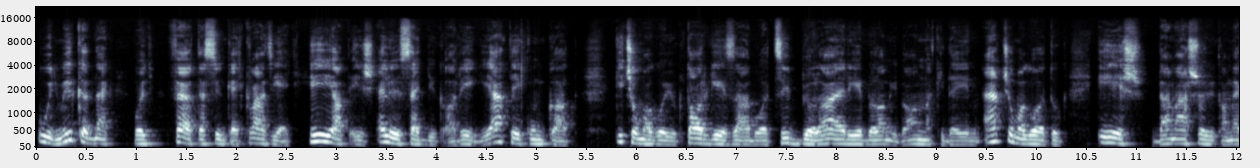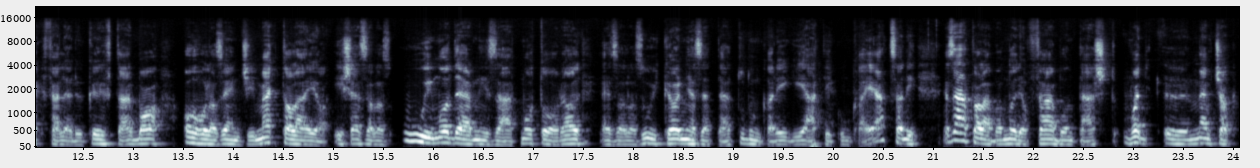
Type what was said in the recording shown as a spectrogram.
úgy működnek, hogy felteszünk egy kvázi egy héjat, és előszedjük a régi játékunkat, kicsomagoljuk targézából, cipből, AR-ből, amiben annak idején elcsomagoltuk, és bemásoljuk a megfelelő könyvtárba, ahol az engine megtalálja, és ezzel az új modernizált motorral, ezzel az új környezettel tudunk a régi játékunkkal játszani. Ez általában nagyobb felbontást, vagy ö, nem csak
